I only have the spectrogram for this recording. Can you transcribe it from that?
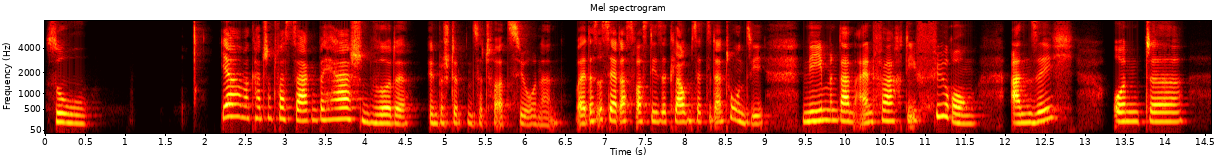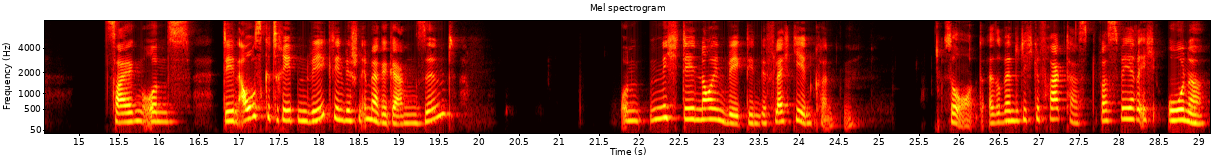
so, ja, man kann schon fast sagen, beherrschen würde in bestimmten Situationen. Weil das ist ja das, was diese Glaubenssätze dann tun. Sie nehmen dann einfach die Führung an sich und äh, zeigen uns den ausgetretenen Weg, den wir schon immer gegangen sind und nicht den neuen Weg, den wir vielleicht gehen könnten. So, also wenn du dich gefragt hast, was wäre ich ohne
